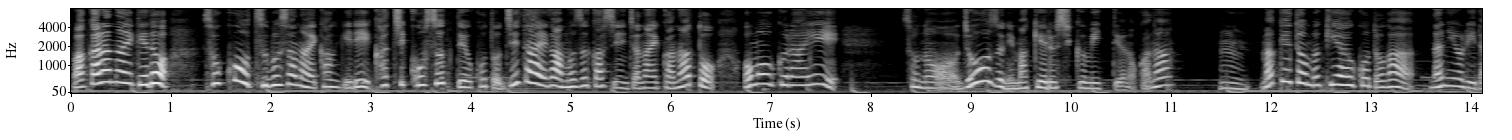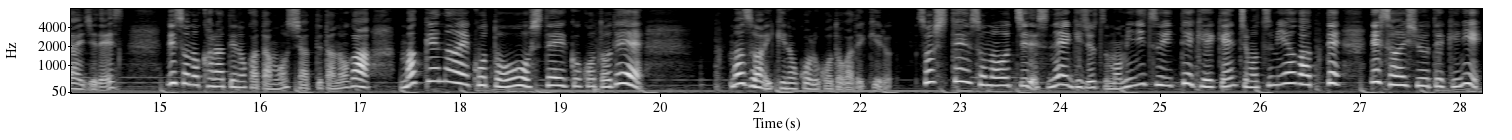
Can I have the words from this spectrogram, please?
わからないけど、そこを潰さない限り勝ち越すっていうこと自体が難しいんじゃないかなと思うくらい、その上手に負ける仕組みっていうのかな。うん、負けと向き合うことが何より大事です。で、その空手の方もおっしゃってたのが、負けないことをしていくことで、まずは生き残ることができる。そしてそのうちですね、技術も身について経験値も積み上がって、で、最終的に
